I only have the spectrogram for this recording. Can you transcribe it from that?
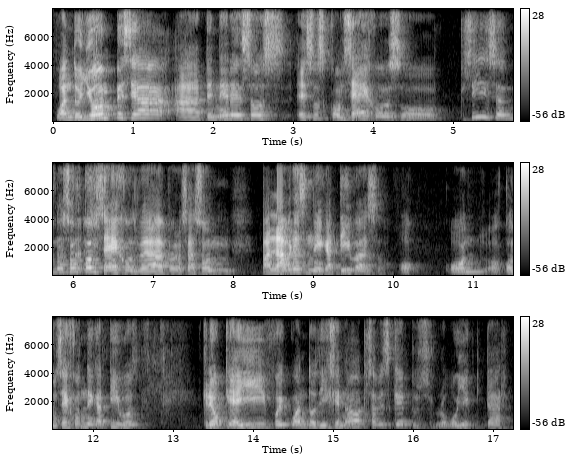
Cuando yo empecé a, a tener esos, esos consejos, o pues sí, no son consejos, ¿verdad? Pero, o sea, son palabras negativas o, o, consejos negativos, creo que ahí fue cuando dije, no, pues sabes qué, pues lo voy a quitar.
